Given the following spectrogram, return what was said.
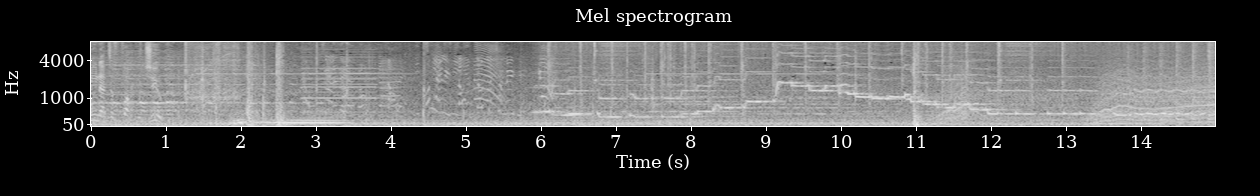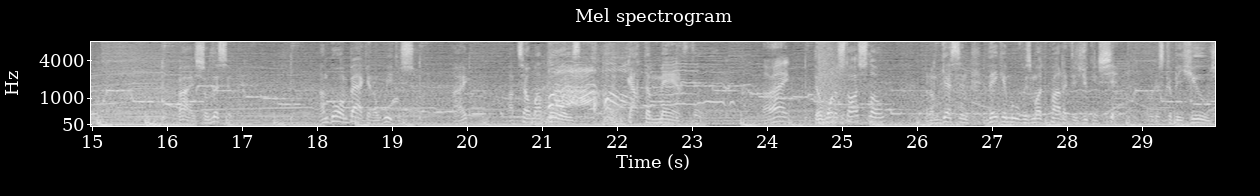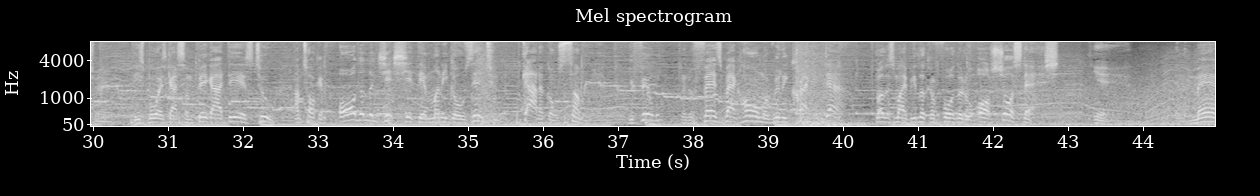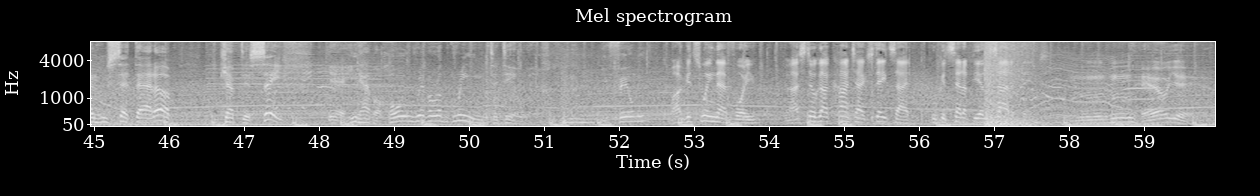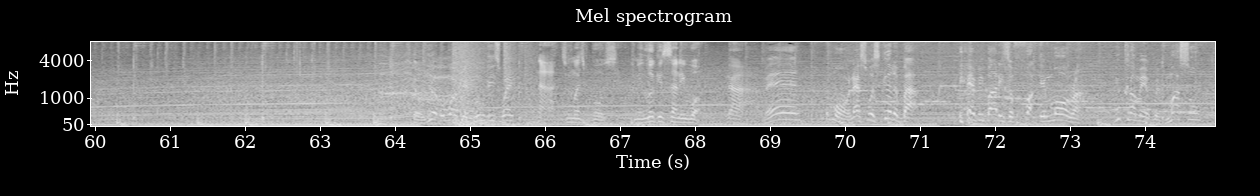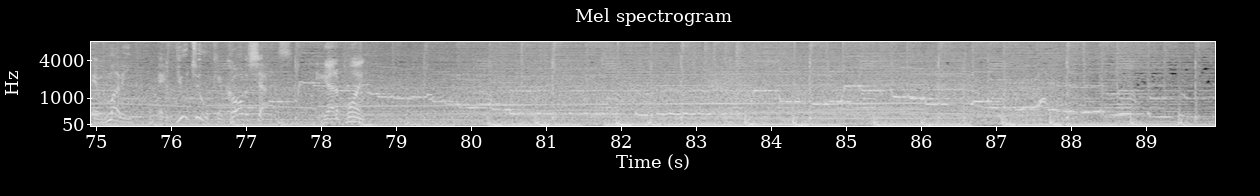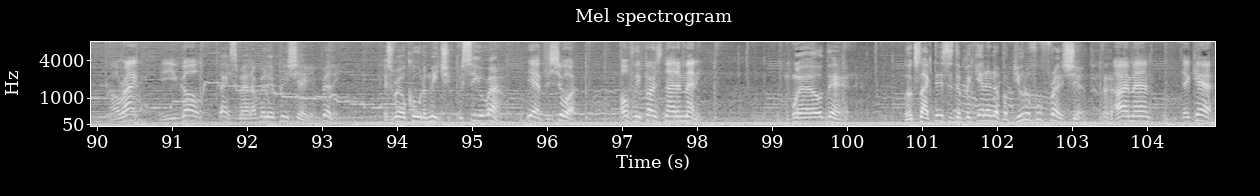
Me not to fuck with you. Alright, so listen. I'm going back in a week or so, alright? I'll tell my boys I got the man for All right. They'll want to start slow, but I'm guessing they can move as much product as you can ship. This could be huge, man. These boys got some big ideas, too. I'm talking all the legit shit their money goes into gotta go somewhere. You feel me? And the feds back home are really cracking down. Brothers might be looking for a little offshore stash. Yeah. And the man who set that up, he kept it safe. Yeah, he'd have a whole river of green to deal with. You feel me? Well, I could swing that for you. I still got contacts stateside who could set up the other side of things. Hell yeah. Yo, you ever work in movies, Wei? Nah, too much bullshit. I mean, look at Sonny Walk. Nah, man. Come on, that's what's good about it. Everybody's a fucking moron. You come in with muscle and money, and you too can call the shots. You got a point. All right, here you go. Thanks, man. I really appreciate it. Really. It's real cool to meet you. We see you around. Yeah, for sure. Hopefully first night of many. Well, then. Looks like this is the beginning of a beautiful friendship. All right, man. Take care.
